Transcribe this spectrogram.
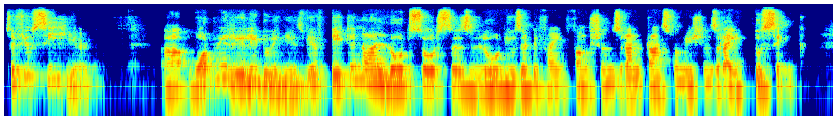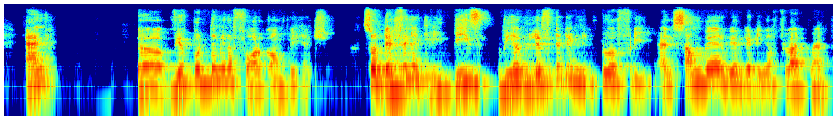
So if you see here, uh, what we're really doing is we have taken our load sources, load user-defined functions, run transformations, write to sink and uh, we have put them in a for comprehension. So definitely these, we have lifted it into a free and somewhere we are getting a flat map.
